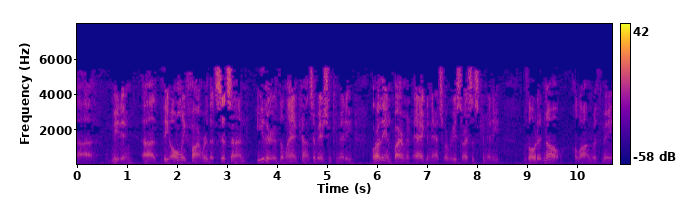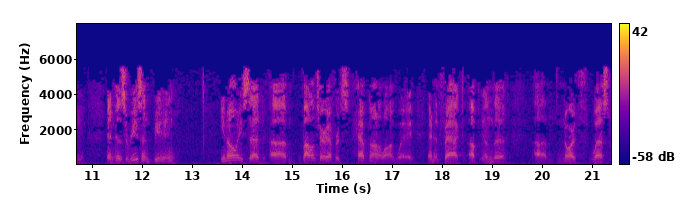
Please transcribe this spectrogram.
uh, meeting, uh, the only farmer that sits on either the Land Conservation Committee or the Environment, Ag, and Natural Resources Committee voted no, along with me. And his reason being, you know, he said, um, voluntary efforts have gone a long way. And in fact, up in the uh, northwest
